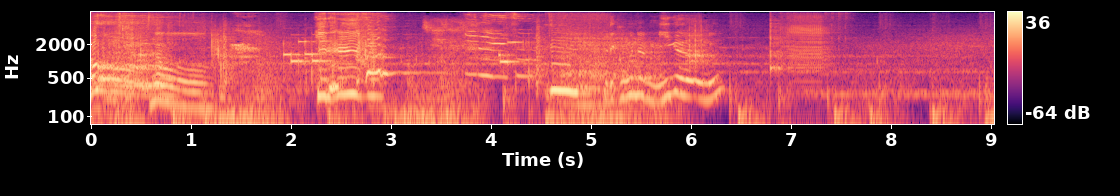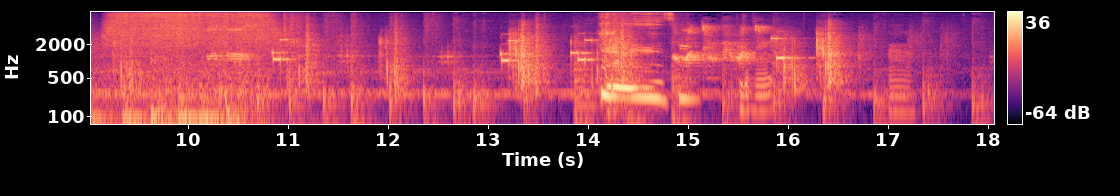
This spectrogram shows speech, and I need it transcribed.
¡Oh! No. ¿Quién es eso? ¿Quién es eso? Era como una hormiga, ¿no? ¿Quién es eso? Pero,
